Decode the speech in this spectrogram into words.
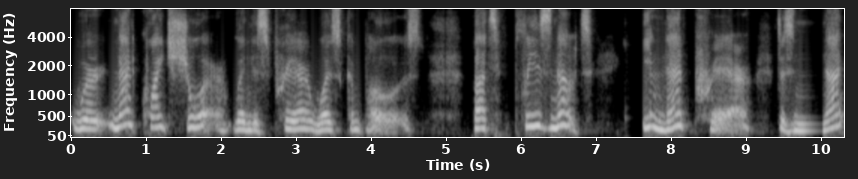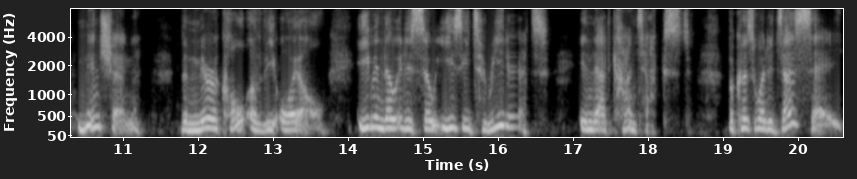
we're not quite sure when this prayer was composed. But please note, in that prayer does not mention the miracle of the oil, even though it is so easy to read it in that context. Because what it does say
